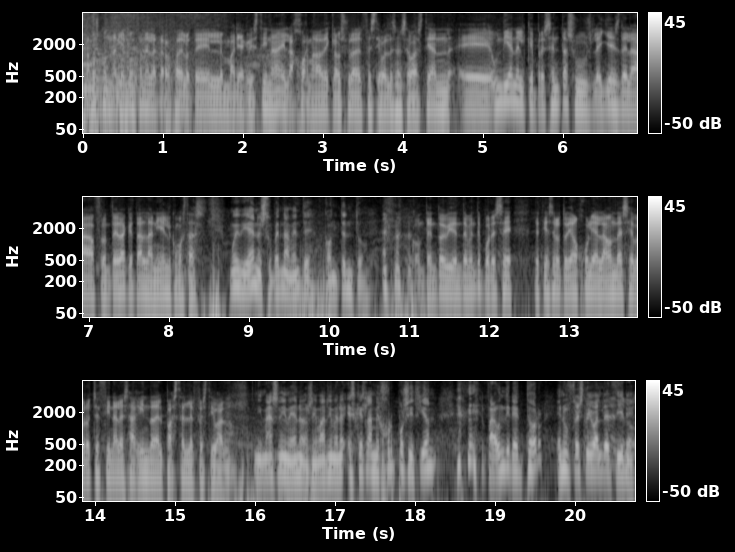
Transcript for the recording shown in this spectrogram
Estamos con Daniel Monzón en la terraza del Hotel María Cristina en la jornada de clausura del Festival de San Sebastián. Eh, un día en el que presenta sus leyes de la frontera. ¿Qué tal, Daniel? ¿Cómo estás? Muy bien, estupendamente, contento. Contento, evidentemente, por ese, decías el otro día en Julia en la Onda, ese broche final, esa guinda del pastel del festival. ¿no? Ni más ni menos, ni más ni menos. Es que es la mejor posición para un director en un festival de cine.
